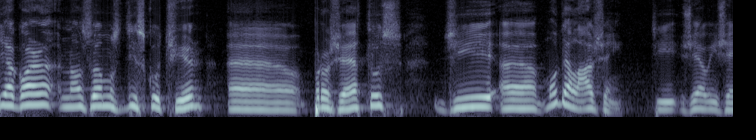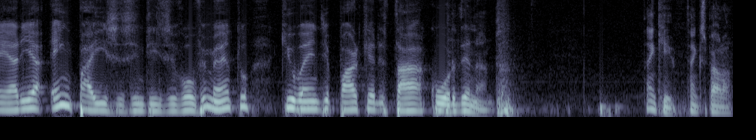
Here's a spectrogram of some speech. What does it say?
E agora nós vamos discutir eh, projetos de eh, modelagem de geoengenharia em países em desenvolvimento que o Andy Parker está coordenando. Thank you. Thanks, Paolo.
